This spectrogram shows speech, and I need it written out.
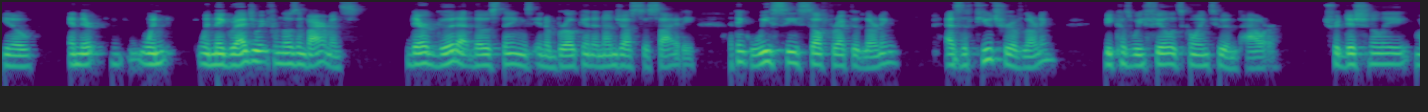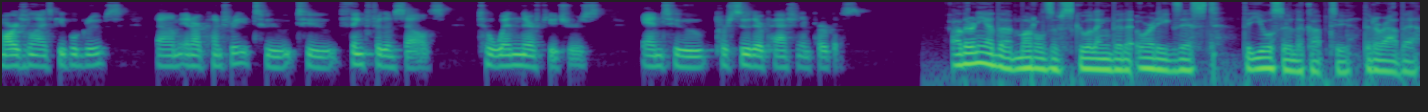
you know and they're when when they graduate from those environments they're good at those things in a broken and unjust society. I think we see self-directed learning as the future of learning because we feel it's going to empower traditionally marginalized people groups um, in our country to to think for themselves, to win their futures, and to pursue their passion and purpose. Are there any other models of schooling that already exist that you also look up to that are out there?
